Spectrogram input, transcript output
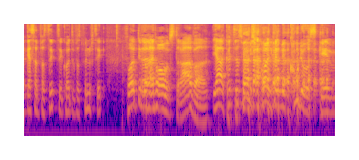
gestern fast 70, heute fast 50. Folgt ihm doch Äh. einfach auf Strava. Ja, könnte, das würde mich freuen, könnte mir Kudos geben.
